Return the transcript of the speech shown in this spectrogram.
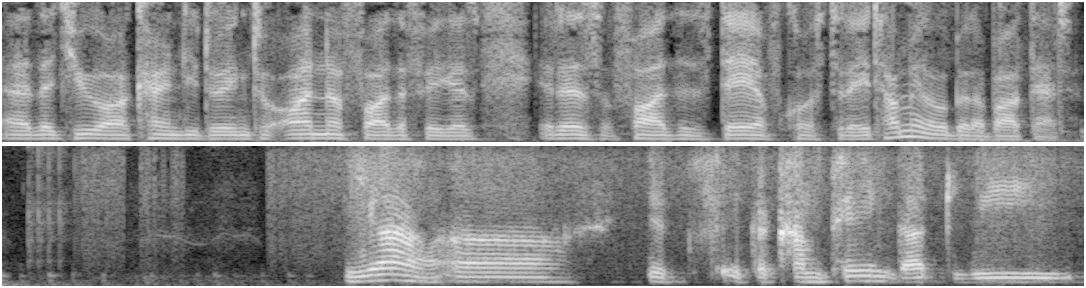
uh, that you are currently doing to honor father figures. It is Father's Day, of course, today. Tell me a little bit about that. Yeah, uh, it's it's a campaign that we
